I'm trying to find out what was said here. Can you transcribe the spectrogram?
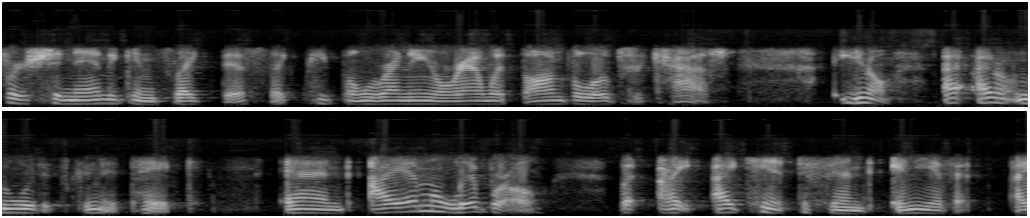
for shenanigans like this, like people running around with envelopes of cash. You know, I, I don't know what it's going to take. And I am a liberal, but I, I can't defend any of it. I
